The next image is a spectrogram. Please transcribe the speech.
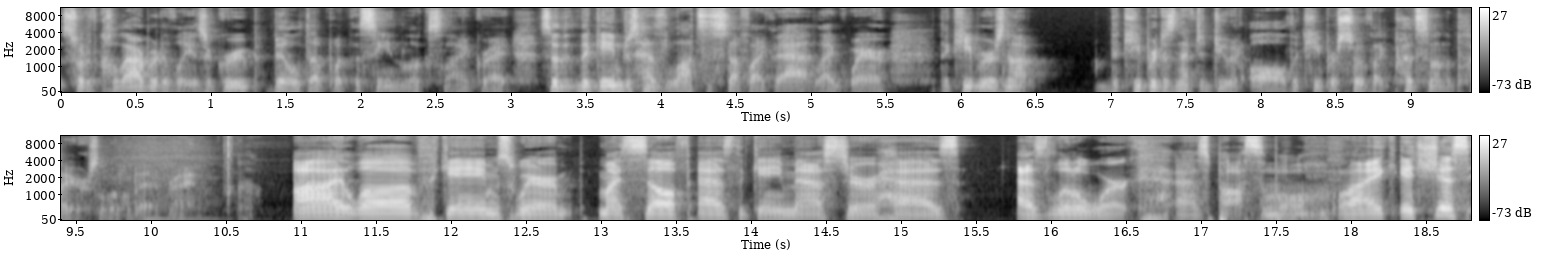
sort of collaboratively as a group build up what the scene looks like. Right. So the, the game just has lots of stuff like that, like where the keeper is not, the keeper doesn't have to do it all. The keeper sort of like puts it on the players a little bit. Right. I love games where myself as the game master has as little work as possible. Mm. Like it's just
